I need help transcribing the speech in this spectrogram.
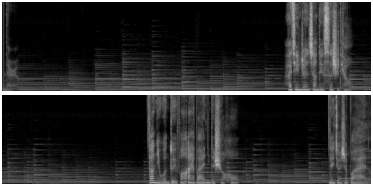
的人。爱情真相第四十条：当你问对方爱不爱你的时候，那就是不爱了，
